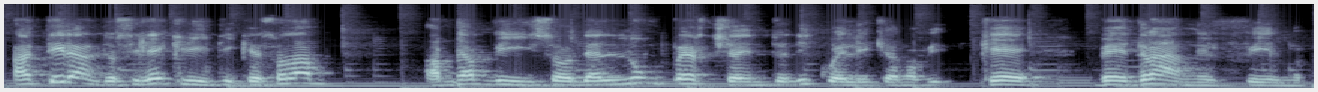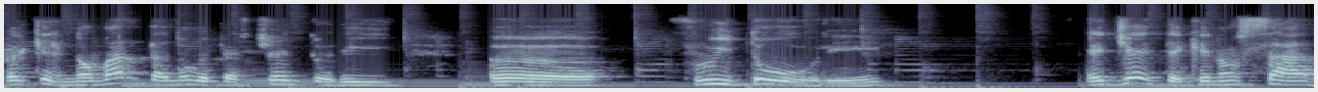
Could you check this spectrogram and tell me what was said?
attirandosi le critiche solo a mio avviso dell'1% di quelli che, vi- che, vedranno il film, perché il 99% dei uh, fruitori è gente che non sa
